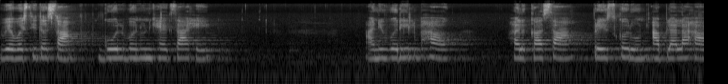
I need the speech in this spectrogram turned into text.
व्यवस्थित असा गोल बनवून घ्यायचा आहे. आणि वरील भाग हलकासा प्रेस करून आपल्याला हा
